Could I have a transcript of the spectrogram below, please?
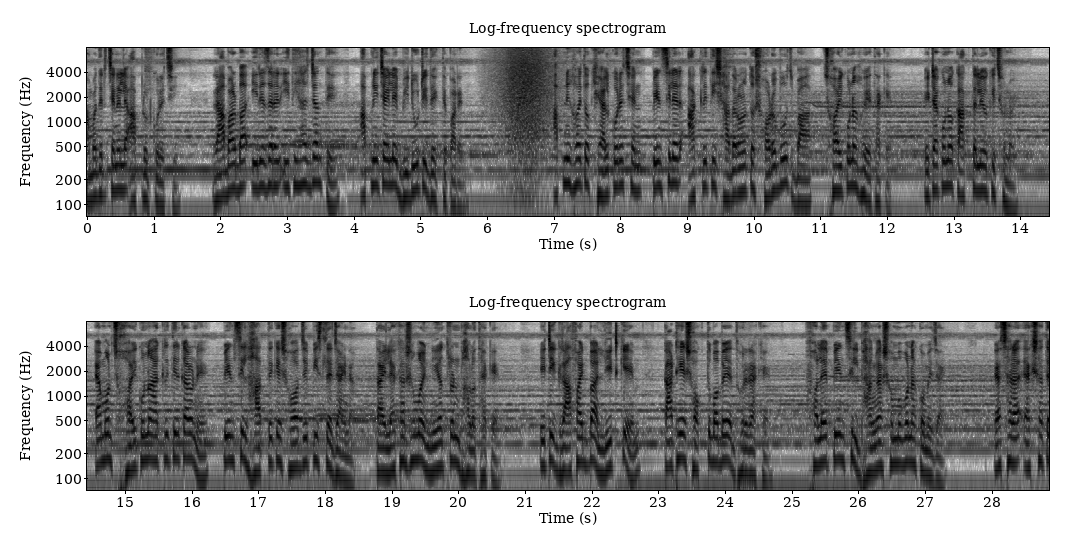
আমাদের চ্যানেলে আপলোড করেছি। রাবার বা ইরেজারের ইতিহাস জানতে আপনি চাইলে ভিডিওটি দেখতে পারেন। আপনি হয়তো খেয়াল করেছেন, পেন্সিলের আকৃতি সাধারণত সরবুজ বা ছয়কোনা হয়ে থাকে। এটা কোনো কাকতালীয় কিছু নয়। এমন ছয়কোনা আকৃতির কারণে পেন্সিল হাত থেকে সহজে পিছলে যায় না, তাই লেখার সময় নিয়ন্ত্রণ ভালো থাকে। এটি গ্রাফাইট বা লিডকে কাঠে শক্তভাবে ধরে রাখে, ফলে পেন্সিল ভাঙার সম্ভাবনা কমে যায়। এছাড়া একসাথে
